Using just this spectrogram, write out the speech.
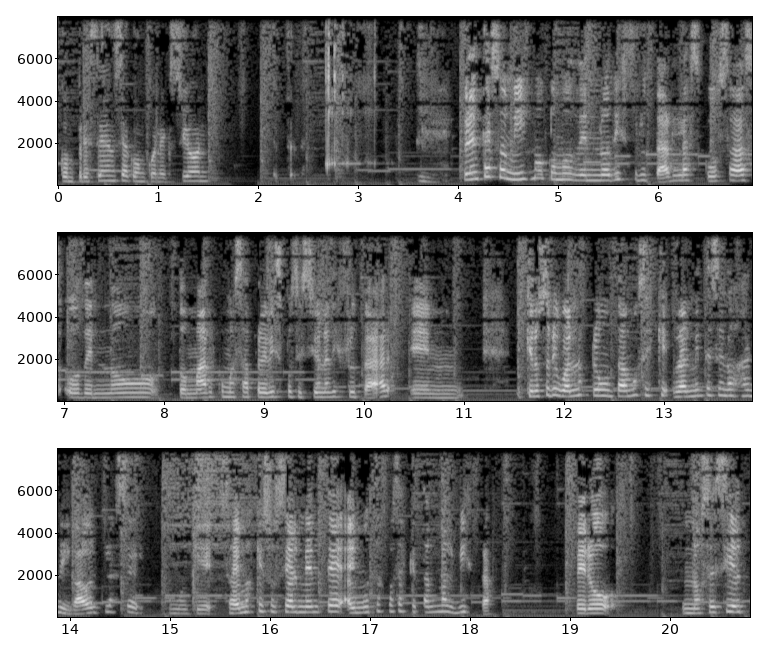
con presencia, con conexión, etc. Frente a eso mismo, como de no disfrutar las cosas o de no tomar como esa predisposición a disfrutar, eh, que nosotros igual nos preguntamos es que realmente se nos ha negado el placer. Como que sabemos que socialmente hay muchas cosas que están mal vistas, pero no sé si el,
